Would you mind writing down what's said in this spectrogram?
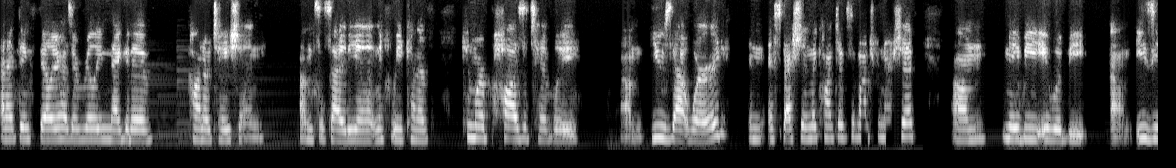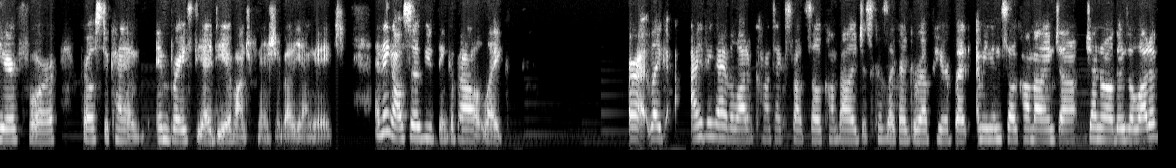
and I think failure has a really negative connotation on society, and if we kind of can more positively um, use that word, and especially in the context of entrepreneurship, um, maybe it would be um, easier for girls to kind of embrace the idea of entrepreneurship at a young age. I think also if you think about like, or like I think I have a lot of context about Silicon Valley just because like I grew up here, but I mean in Silicon Valley in gen- general, there's a lot of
